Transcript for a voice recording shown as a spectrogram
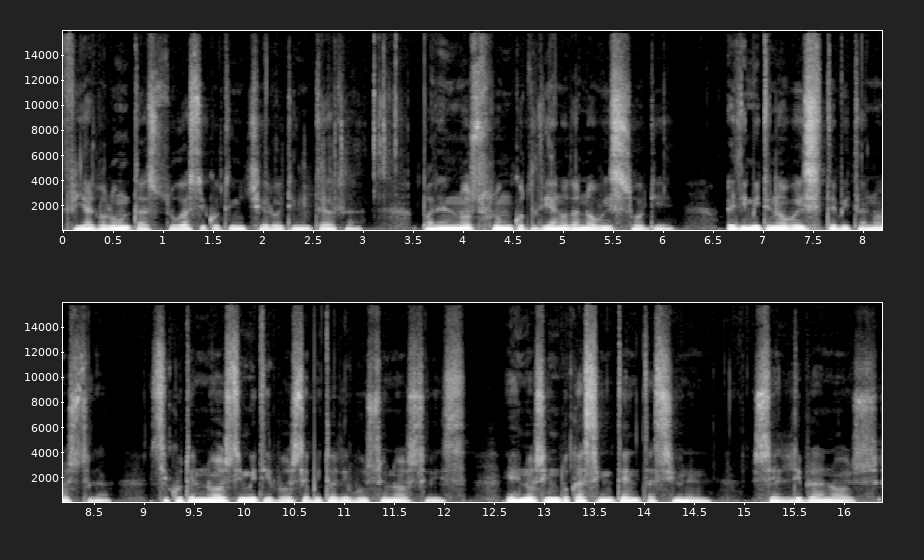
Fiat voluntas tua sicut in cielo et in terra, panem nostrum quotidiano da nobis hodie, et dimite nobis de vita nostra, sicut in nos dimitibus debitoribus nostris, et nos inducas in tentationem, sed libra nos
